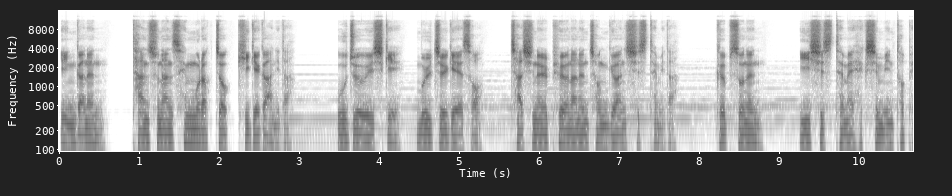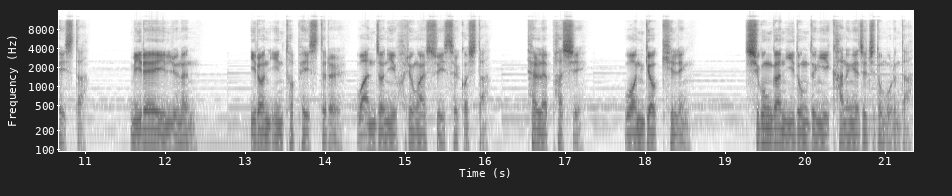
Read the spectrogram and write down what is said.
인간은 단순한 생물학적 기계가 아니다. 우주 의식이 물질계에서 자신을 표현하는 정교한 시스템이다. 급소는 이 시스템의 핵심 인터페이스다. 미래의 인류는 이런 인터페이스들을 완전히 활용할 수 있을 것이다. 텔레파시, 원격 킬링, 시공간 이동 등이 가능해질지도 모른다.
